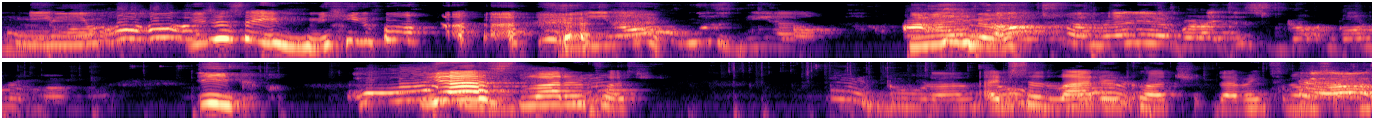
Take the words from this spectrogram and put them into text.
Nemo? Did you just say Nemo? Nino? Who's Nino? I- Nino. It sounds familiar, but I just don't, don't remember. E. Yes, ladder clutch. Dude, I'm I just so said ladder good. cut. That makes no Okay, sense. I,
